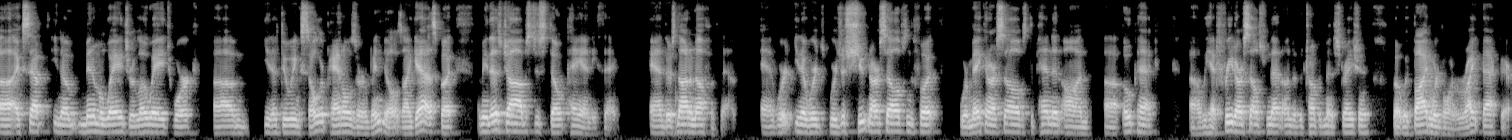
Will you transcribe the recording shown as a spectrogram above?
uh, accept you know minimum wage or low wage work. Um, you know, doing solar panels or windmills, I guess, but I mean, those jobs just don't pay anything, and there's not enough of them and we're you know we're we're just shooting ourselves in the foot. We're making ourselves dependent on uh, OPEC. Uh, we had freed ourselves from that under the Trump administration, but with Biden, we're going right back there.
